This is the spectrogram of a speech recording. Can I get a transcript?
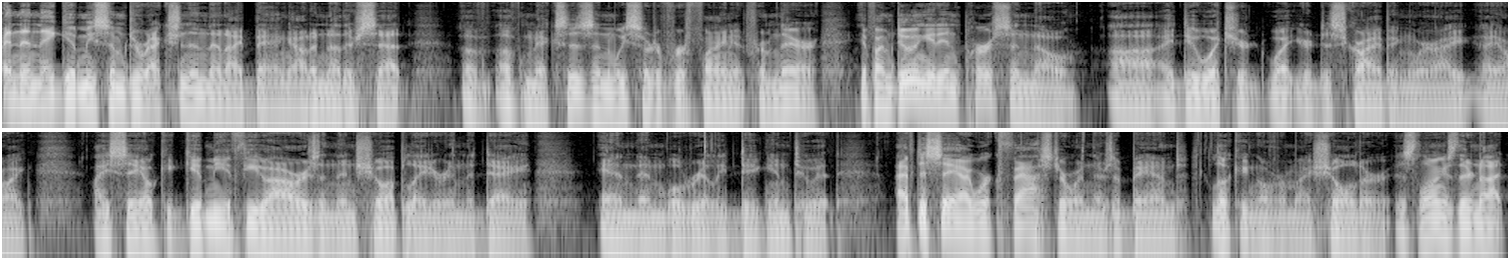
And then they give me some direction, and then I bang out another set of, of mixes, and we sort of refine it from there. If I'm doing it in person, though, uh, I do what you're what you're describing, where I I, I I say, okay, give me a few hours, and then show up later in the day, and then we'll really dig into it. I have to say, I work faster when there's a band looking over my shoulder, as long as they're not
